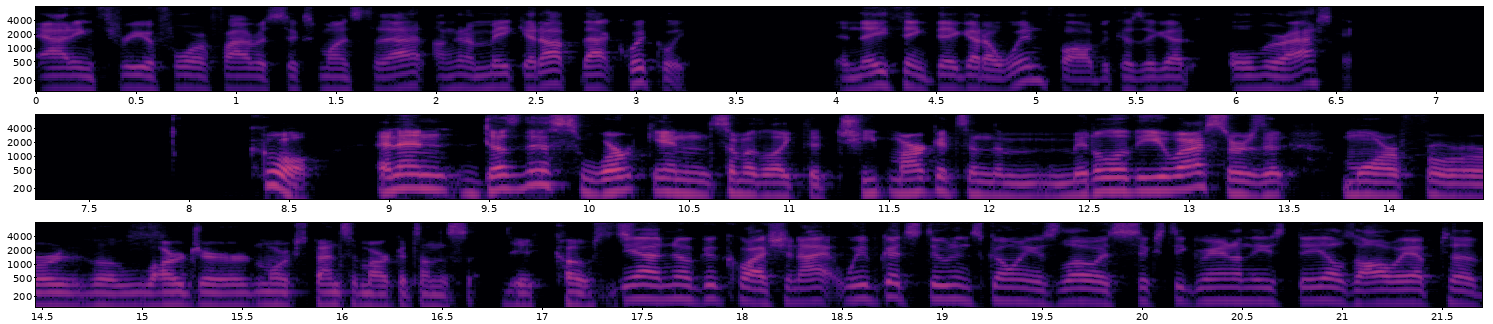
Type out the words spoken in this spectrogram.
adding three or four or five or six months to that. I'm going to make it up that quickly. And they think they got a windfall because they got over asking. Cool. And then does this work in some of the, like the cheap markets in the middle of the US or is it more for the larger, more expensive markets on the, the coasts? Yeah, no, good question. I we've got students going as low as 60 grand on these deals, all the way up to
